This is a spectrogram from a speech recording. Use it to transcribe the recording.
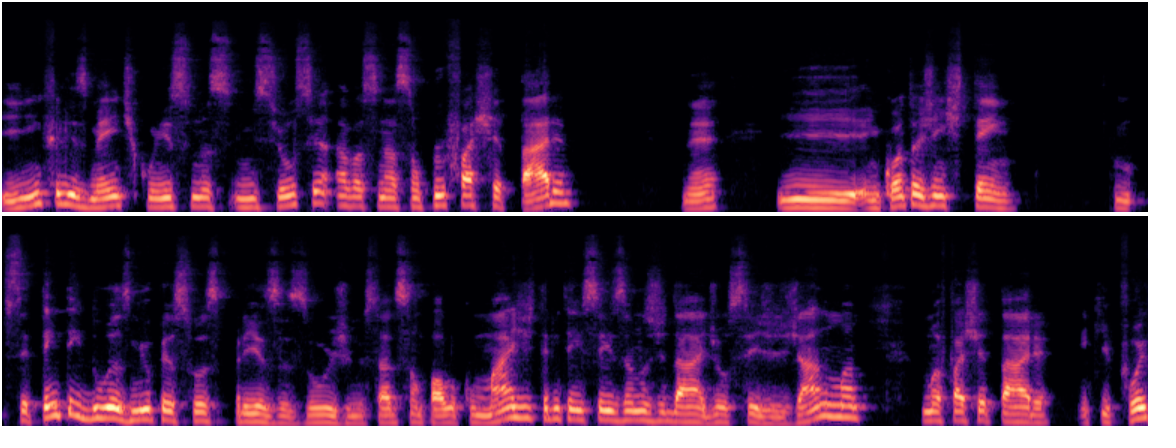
e, infelizmente, com isso, iniciou-se a vacinação por faixa etária, né? E enquanto a gente tem 72 mil pessoas presas hoje no estado de São Paulo com mais de 36 anos de idade, ou seja, já numa, numa faixa etária em que foi,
